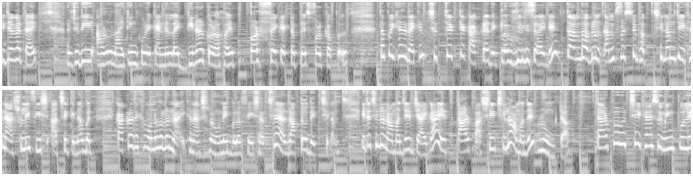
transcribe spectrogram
এই জায়গাটায়। আর যদি আরও লাইটিং করে ক্যান্ডেল লাইট ডিনার করা হয় পারফেক্ট একটা প্লেস ফর কাপল তারপর এখানে দেখেন, ছোট্ট একটা কাঁকড়া দেখলাম আমি সাইডে তো আমি ভাবলাম, আমি ফার্স্টে ভাবছিলাম যে এখানে আসলেই ফিশ আছে কিনা বাট কাঁকড়া দেখে মনে হলো না, এখানে আসলে অনেকগুলো ফিশ আছে, আর রাতেও দেখছিলাম। এটা ছিল নামাজের জায়গা, এর তার পাশেই ছিল আমাদের রুমটা তারপর হচ্ছে এখানে সুইমিং পুলে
